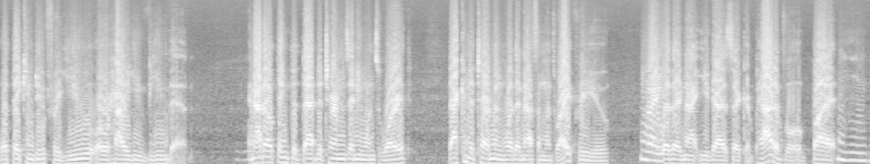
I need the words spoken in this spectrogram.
what they can do for you or how you view them. Mm-hmm. And I don't think that that determines anyone's worth. That can determine whether or not someone's right for you, right. whether or not you guys are compatible. But I,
